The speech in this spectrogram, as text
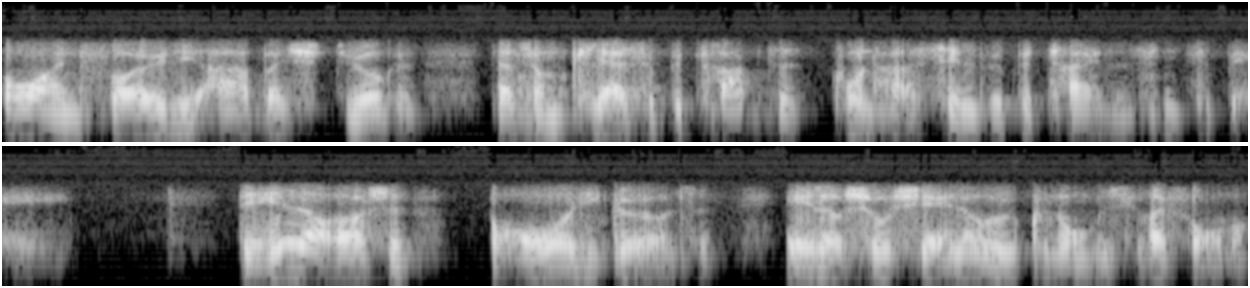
over en føjelig arbejdsstyrke, der som klasse betragtet kun har selve betegnelsen tilbage. Det hedder også borgerliggørelse eller sociale og økonomiske reformer.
